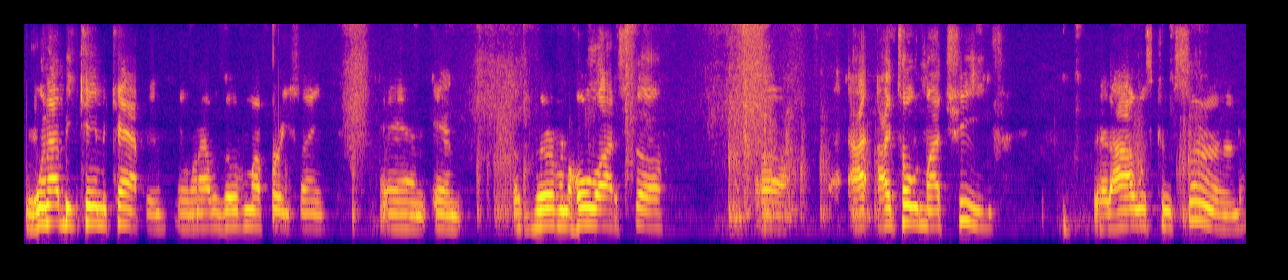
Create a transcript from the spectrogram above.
when I became a captain and when I was over my precinct and and observing a whole lot of stuff, uh, I, I told my chief that I was concerned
